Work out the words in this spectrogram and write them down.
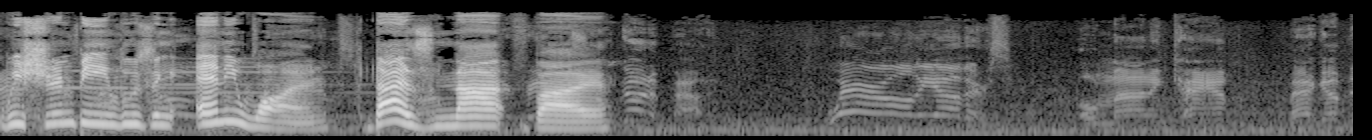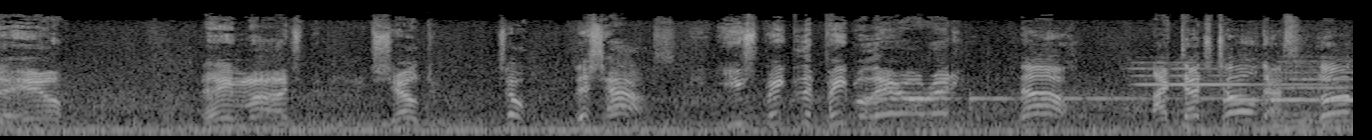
We shouldn't be losing anyone. That is not by. Feel good about it. Where are all the others? Old mining camp, back up the hill. Ain't much, but shelter. So, this house, you speak to the people there already? No. Like Dutch told us, look,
